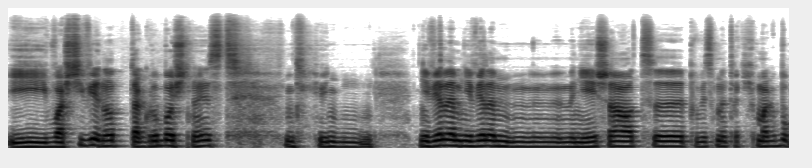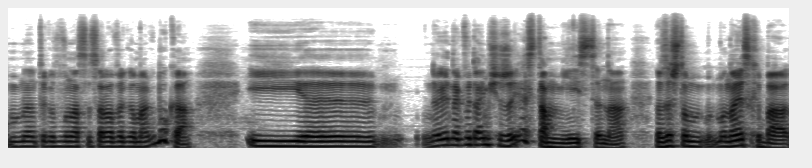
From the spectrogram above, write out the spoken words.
i właściwie no, ta grubość no, jest niewiele, niewiele mniejsza od y, powiedzmy takich MacBook, no, tego 12-calowego MacBooka i e, no jednak wydaje mi się, że jest tam miejsce na. No zresztą ona jest chyba e,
